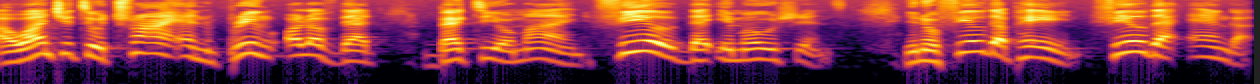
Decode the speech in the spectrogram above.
I want you to try and bring all of that back to your mind. Feel the emotions. You know, feel the pain, feel the anger,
